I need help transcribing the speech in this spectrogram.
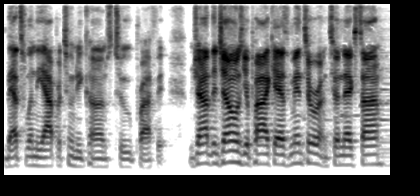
that's when the opportunity comes to profit. I'm Jonathan Jones, your podcast mentor. Until next time.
